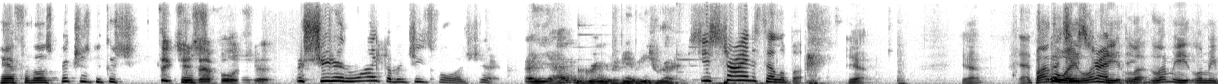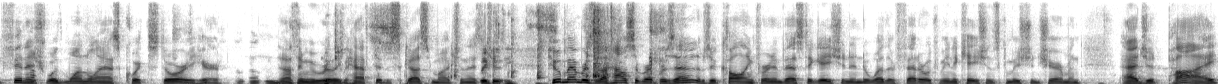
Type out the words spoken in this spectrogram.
half of those pictures because she, I think she's that full of shit. because she didn't like them, and she's full of shit. Uh, yeah, I'm agreeing with him. He's right. She's trying to sell a book. Yeah. Yeah. That's By the way, let me let, let me let me finish with one last quick story here. Nothing we really have to discuss much, and that's two, two members of the House of Representatives are calling for an investigation into whether Federal Communications Commission Chairman Ajit Pai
